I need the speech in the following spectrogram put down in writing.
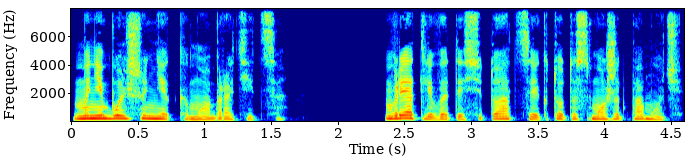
Мне больше не к кому обратиться. Вряд ли в этой ситуации кто-то сможет помочь.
